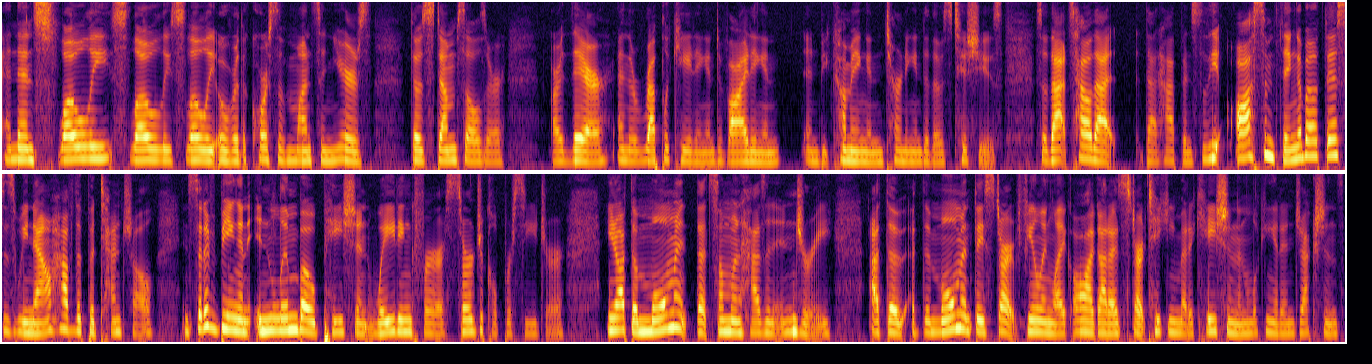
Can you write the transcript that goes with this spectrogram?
And then slowly slowly slowly over the course of months and years those stem cells are are there and they're replicating and dividing and and becoming and turning into those tissues. So that's how that that happens. So the awesome thing about this is we now have the potential instead of being an in limbo patient waiting for a surgical procedure. You know, at the moment that someone has an injury, at the at the moment they start feeling like, "Oh, I got to start taking medication and looking at injections."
